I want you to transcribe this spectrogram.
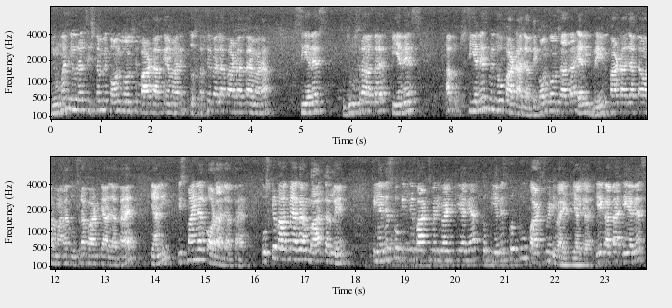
ह्यूमन न्यूरल सिस्टम में कौन कौन से पार्ट आते हैं हमारे? तो सबसे पहला पार्ट आता है हमारा सीएनएस दूसरा आता है पीएनएस अब सीएनएस में दो पार्ट आ जाते हैं। कौन कौन सा आता है? यानी ब्रेन पार्ट आ जाता है और हमारा दूसरा पार्ट क्या आ जाता है? यानी स्पाइनल कॉर्ड आ जाता है। उसके बाद में अगर हम बात कर लें पीएनएस को कितने पार्ट्स में डिवाइड किया गया? तो पीएनएस को टू पार्ट्स में डिवाइड किया गया। एक आता है एएनएस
